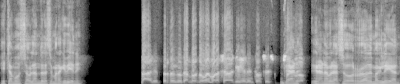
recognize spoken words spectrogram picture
estamos hablando la semana que viene. Vale, perfecto, Carlos. Nos vemos la semana que viene, entonces. gran, gran abrazo. Rode McLean,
